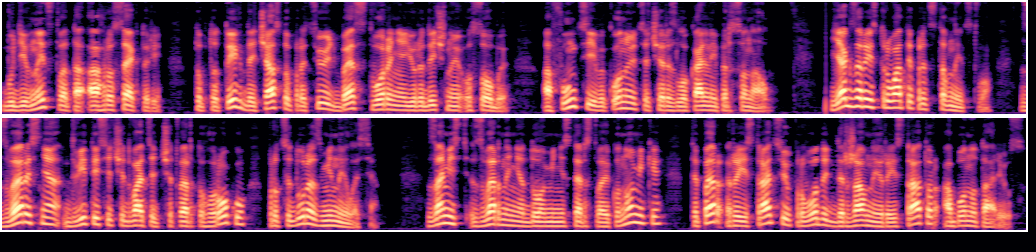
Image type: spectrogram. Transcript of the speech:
будівництва та агросекторі, тобто тих, де часто працюють без створення юридичної особи, а функції виконуються через локальний персонал. Як зареєструвати представництво? З вересня 2024 року процедура змінилася. Замість звернення до Міністерства економіки тепер реєстрацію проводить державний реєстратор або нотаріус.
